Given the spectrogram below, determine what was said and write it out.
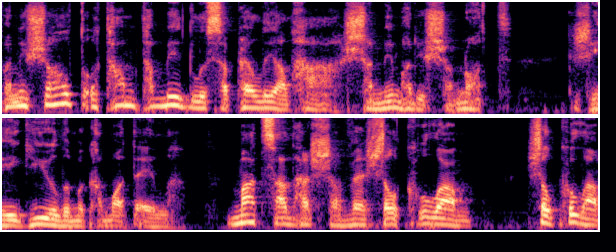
ואני שואלת אותם תמיד לספר לי על השנים הראשונות כשהגיעו למקומות אלה. מה הצד השווה של כולם, של כולם.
